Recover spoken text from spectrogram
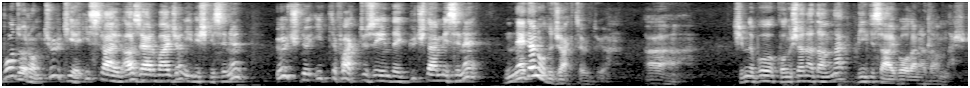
Bu durum Türkiye, İsrail, Azerbaycan ilişkisinin üçlü ittifak düzeyinde güçlenmesine neden olacaktır diyor. Aa, şimdi bu konuşan adamlar bilgi sahibi olan adamlar.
